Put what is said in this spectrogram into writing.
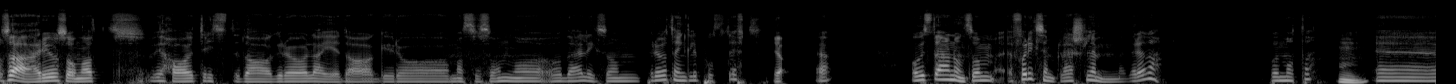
Og så er det jo sånn at vi har triste dager og leiedager og masse sånn, og, og det er liksom Prøv å tenke litt positivt. Ja. ja. Og hvis det er noen som f.eks. er slemme med dere, da, på en måte, Mm. eh,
